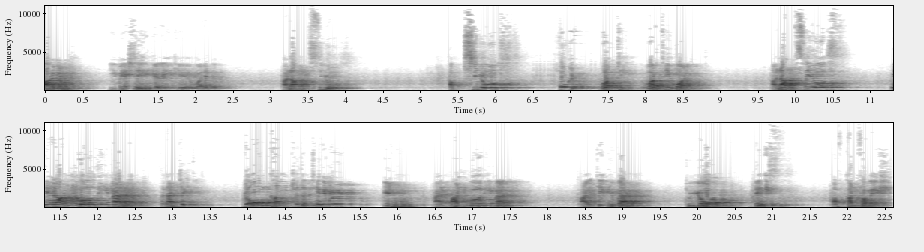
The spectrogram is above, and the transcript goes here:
ആരും ഈ മേശയിങ്കലേക്ക് വരരുത് anaxios axios whole worthy worthy one anaxios in an unworthy manner. It's an adjective. Table in an unworthy manner. I take you back to your days of confirmation.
